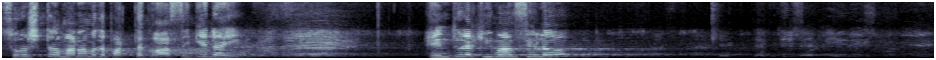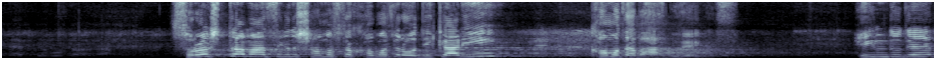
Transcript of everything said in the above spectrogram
স্রষ্টা মানার মধ্যে পার্থক্য আছে কি নাই? হিন্দুরা কি মানছিল? স্রষ্টা মানছে কিন্তু সমস্ত ক্ষমতার অধিকারী ক্ষমতা ভাগ হয়ে গেছে। হিন্দুদের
